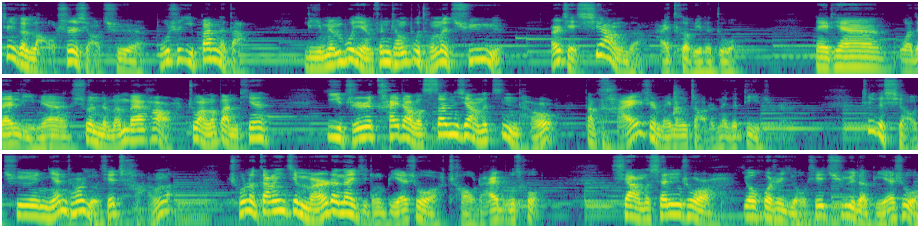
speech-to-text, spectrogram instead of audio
这个老式小区不是一般的大，里面不仅分成不同的区域，而且巷子还特别的多。那天我在里面顺着门牌号转了半天，一直开到了三巷的尽头，但还是没能找着那个地址。这个小区年头有些长了，除了刚一进门的那几栋别墅瞅着还不错，巷子深处又或是有些区域的别墅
